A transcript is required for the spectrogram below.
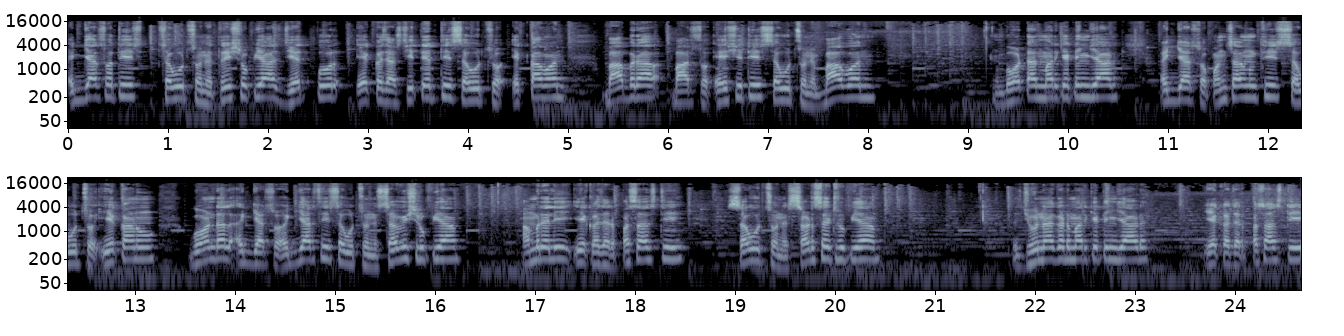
અગિયારસોથી ચૌદસો ને ત્રીસ રૂપિયા જેતપુર એક હજાર સિત્તેરથી ચૌદસો એકાવન બાબરા બારસો એંશીથી ચૌદસો ને બાવન. બોટાદ માર્કેટિંગ યાર્ડ અગિયારસો પંચાણુંથી ચૌદસો એકાણું. ગોંડલ અગિયારસો અગિયારથી ચૌદસો ને છવ્વીસ રૂપિયા. અમરેલી એક હજાર પચાસથી ચૌદસો ને સડસઠ રૂપિયા. જૂનાગઢ માર્કેટિંગ યાર્ડ એક હજાર પચાસથી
